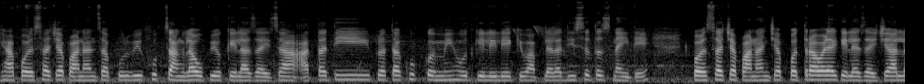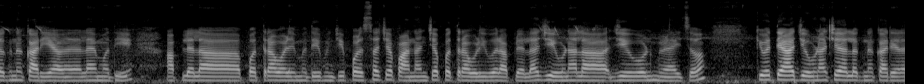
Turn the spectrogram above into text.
ह्या पळसाच्या पानांचा पूर्वी खूप चांगला उपयोग केला जायचा. आता ती प्रथा खूप कमी होत गेलेली आहे किंवा आपल्याला दिसतच नाही ते. पळसाच्या पानांच्या पत्रावळ्या केल्या जायच्या लग्न कार्यालयामध्ये. आपल्याला पत्रावळीमध्ये म्हणजे पळसाच्या पानांच्या पत्रावळीवर आपल्याला जेवणाला जेवण मिळायचं. किंवा त्या जेवणाच्या लग्न कार्याला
